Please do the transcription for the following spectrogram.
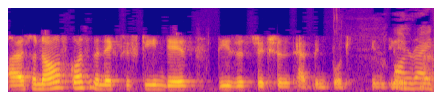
Uh, so now, of course, in the next 15 days, these restrictions have been put in place. All right.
